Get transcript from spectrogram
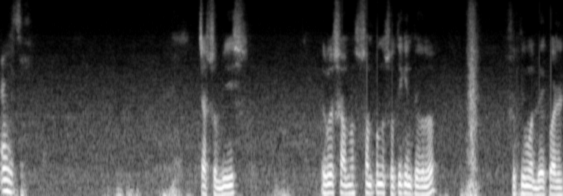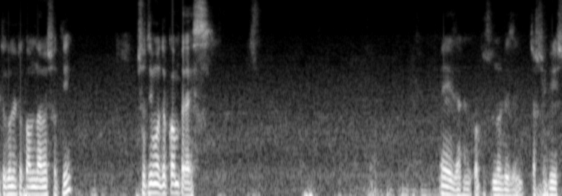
এই যে। চারশো বিশ। এগুলো সম- সম্পূর্ণ সুতি কিন্তু এগুলো। সুতির মধ্যে কোয়ালিটিগুলো একটু কম দামে সুতি। সুতির মধ্যে কম প্রাইস এই দেখেন কত সুন্দর ডিজাইন চারশো বিশ।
